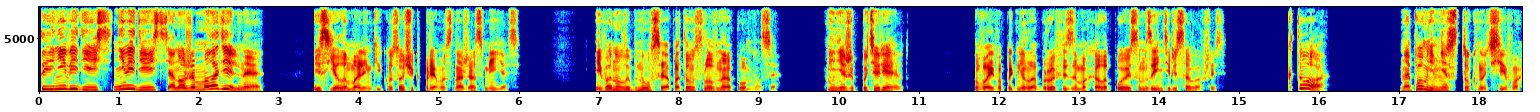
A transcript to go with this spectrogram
«Ты не ведись, не ведись, оно же молодильное!» И съела маленький кусочек прямо с ножа, смеясь. Иван улыбнулся, а потом словно опомнился. «Меня же потеряют!» Вайва подняла бровь и замахала поясом, заинтересовавшись. «Кто?» «Напомни мне стукнуть его»,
